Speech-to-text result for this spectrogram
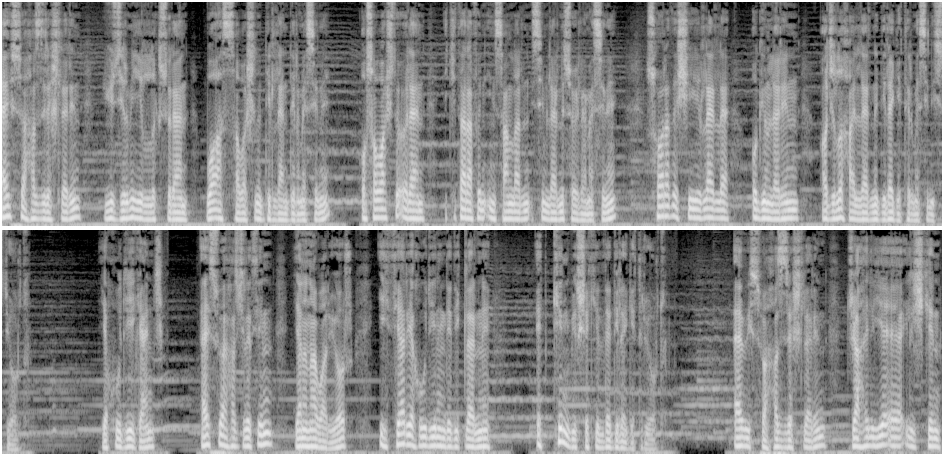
Evs ve Hazreçlerin 120 yıllık süren Boğaz Savaşı'nı dillendirmesini, o savaşta ölen iki tarafın insanların isimlerini söylemesini, sonra da şiirlerle o günlerin acılı hallerini dile getirmesini istiyordu. Yahudi genç, Es ve Hazret'in yanına varıyor, ihtiyar Yahudinin dediklerini etkin bir şekilde dile getiriyordu. Evis ve Hazreçlerin cahiliyeye ilişkin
